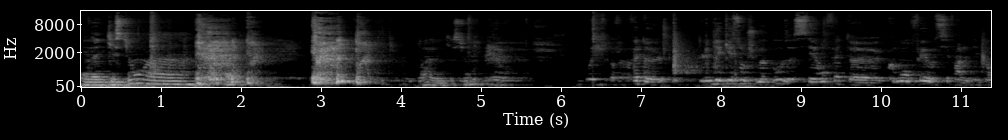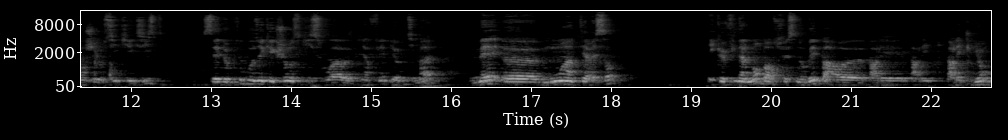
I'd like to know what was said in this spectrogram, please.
On a une question euh... ah, une question Oui, en fait, euh, l'une des questions que je me pose, c'est en fait euh, comment on fait aussi, enfin, le dangers aussi qui existe, c'est de proposer quelque chose qui soit bien fait, bien optimal, mais moins intéressant et que finalement bah, on se fait snobber par, euh, par, les, par, les, par, les, clients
